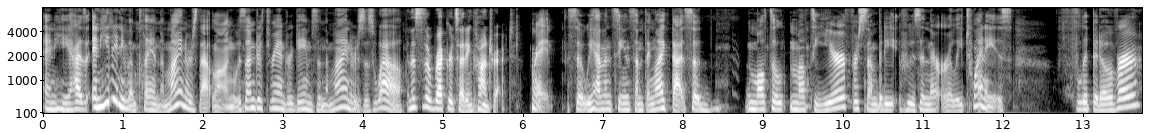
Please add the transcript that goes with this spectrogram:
and he has, and he didn't even play in the minors that long. It was under 300 games in the minors as well. And this is a record setting contract. Right. So we haven't seen something like that. So multi multi year for somebody who's in their early 20s. Flip it over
